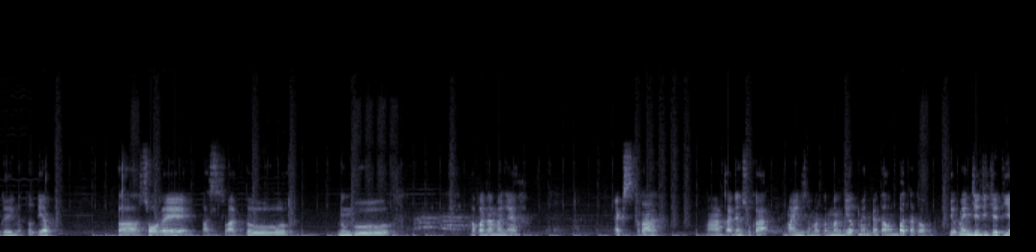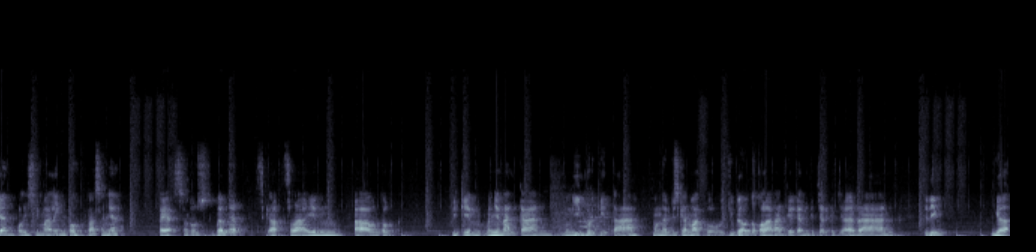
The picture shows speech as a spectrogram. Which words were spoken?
juga inget tuh tiap uh, sore pas waktu nunggu apa namanya ekstra. Nah, kadang suka main sama teman, yuk main peta umpet atau yuk main jadi-jadian polisi maling. Oh, rasanya kayak seru banget. Selain uh, untuk bikin menyenangkan, menghibur kita, menghabiskan waktu, juga untuk olahraga kan kejar-kejaran. Jadi nggak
